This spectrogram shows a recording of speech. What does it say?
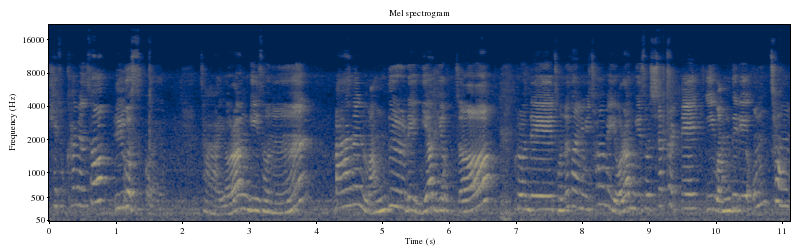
계속 하면서 읽었을 거예요. 자, 열왕기서는 많은 왕들의 이야기였죠. 그런데 전도사님이 처음에 열왕기서 시작할 때 이 왕들이 엄청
